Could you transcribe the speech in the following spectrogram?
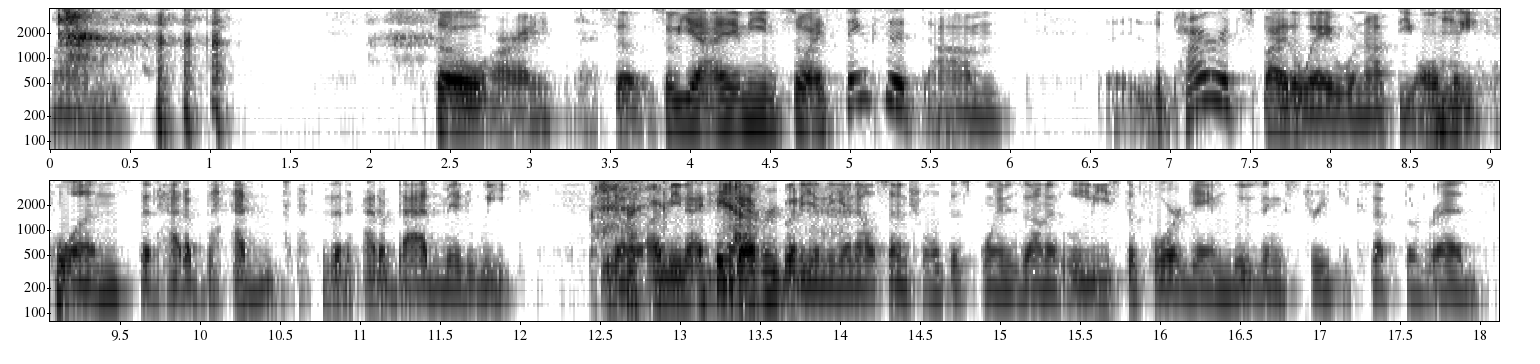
um, so all right. So so yeah, I mean, so I think that um, the Pirates, by the way, were not the only ones that had a bad that had a bad midweek. You know, I mean, I think yeah. everybody in the NL Central at this point is on at least a four game losing streak, except the Reds.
